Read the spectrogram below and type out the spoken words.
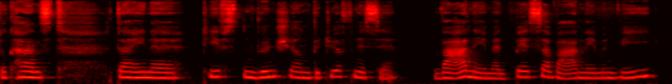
Du kannst deine tiefsten Wünsche und Bedürfnisse wahrnehmen, besser wahrnehmen wie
